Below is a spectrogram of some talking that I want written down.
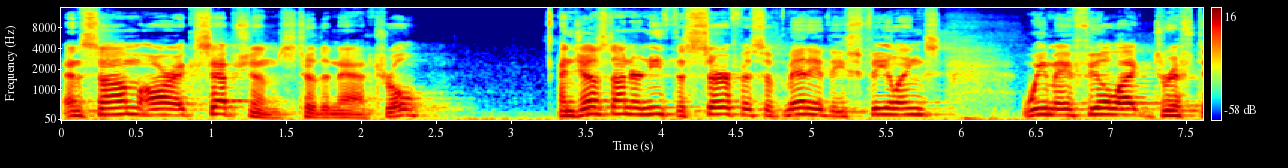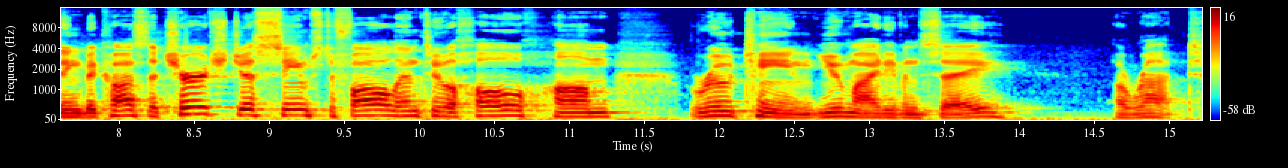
and some are exceptions to the natural. And just underneath the surface of many of these feelings, we may feel like drifting because the church just seems to fall into a ho hum routine. You might even say a rut.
